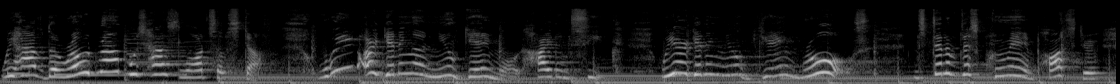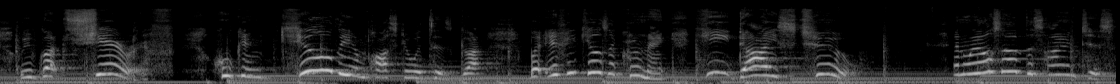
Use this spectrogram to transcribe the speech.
we have the roadmap which has lots of stuff. We are getting a new game mode, hide and seek. We are getting new game rules. Instead of this crewmate imposter, we've got sheriff who can kill the imposter with his gun. But if he kills a crewmate, he dies too. And we also have the scientist.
